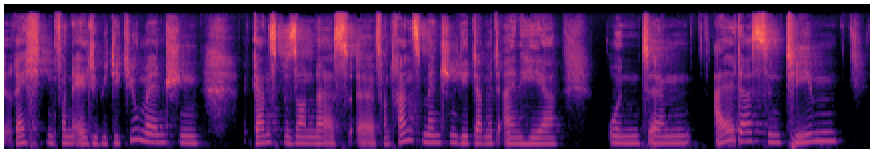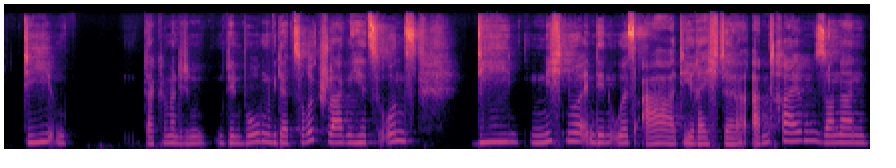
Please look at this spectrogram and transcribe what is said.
Rechten von LGBTQ-Menschen, ganz besonders äh, von Transmenschen geht damit einher. Und ähm, all das sind Themen, die, da können wir den, den Bogen wieder zurückschlagen hier zu uns, die nicht nur in den USA die Rechte antreiben, sondern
